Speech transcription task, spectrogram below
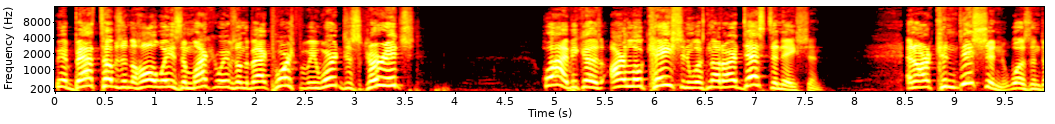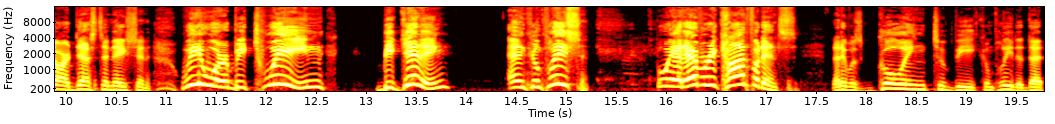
We had bathtubs in the hallways and microwaves on the back porch, but we weren't discouraged. Why? Because our location was not our destination and our condition wasn't our destination. We were between beginning and completion. But we had every confidence that it was going to be completed, that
